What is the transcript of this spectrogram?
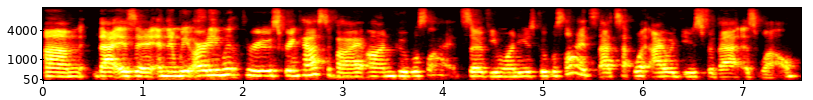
um, that is it. And then we already went through Screencastify on Google Slides. So if you want to use Google Slides, that's what I would use for that as well.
